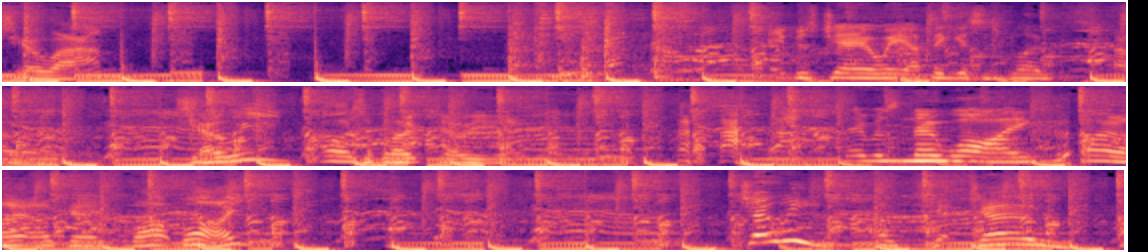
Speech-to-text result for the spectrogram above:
Joanne. It was Joey. I think it's his bloke. Joey? Oh, it's a bloke, Joey. Yeah, There was no why. All right, okay. Why? why? Joey! Oh, Jo- Joe.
